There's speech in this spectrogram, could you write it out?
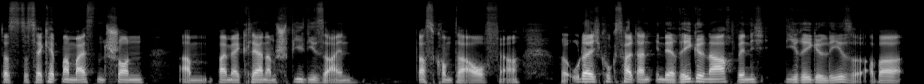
das, das erkennt man meistens schon ähm, beim Erklären am Spieldesign. Was kommt da auf, ja. Oder ich gucke es halt dann in der Regel nach, wenn ich die Regel lese. Aber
